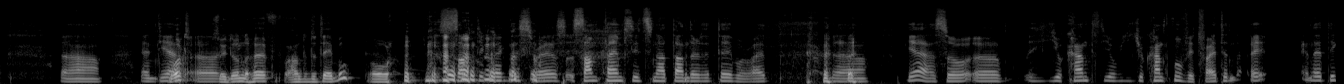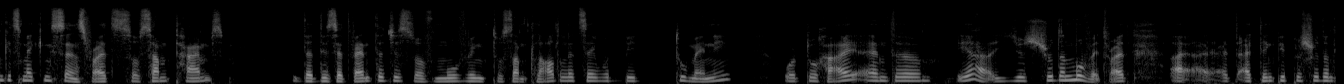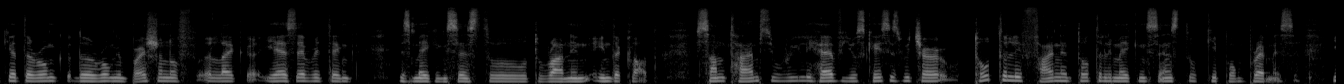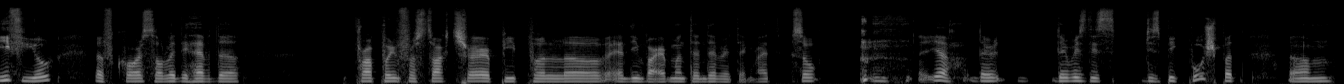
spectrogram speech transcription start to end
Uh, and yeah, what? Uh, so you don't have under the table, or something like this, right? Sometimes it's not under the table, right? Uh, yeah, so uh, you can't you you can't move it, right? And I and I think it's making sense, right? So sometimes the disadvantages of moving to some cloud, let's say, would be too many or too high, and uh, yeah, you shouldn't move it, right? I, I, I think people shouldn't get the wrong the wrong impression of uh, like uh, yes, everything is making sense to to run in in the cloud. Sometimes you really have use cases which are totally fine and totally making sense to keep on premise. If you, of course, already have the proper infrastructure, people, uh, and environment and everything, right? So, yeah, there there is this this big push, but um,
